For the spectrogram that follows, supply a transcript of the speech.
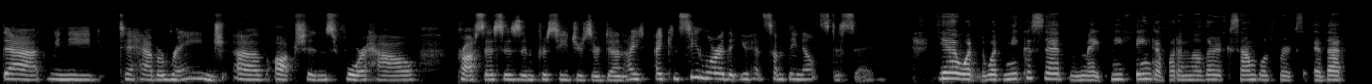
that we need to have a range of options for how processes and procedures are done. I, I can see, Laura, that you had something else to say. Yeah, what, what Nika said made me think about another example for eh, that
